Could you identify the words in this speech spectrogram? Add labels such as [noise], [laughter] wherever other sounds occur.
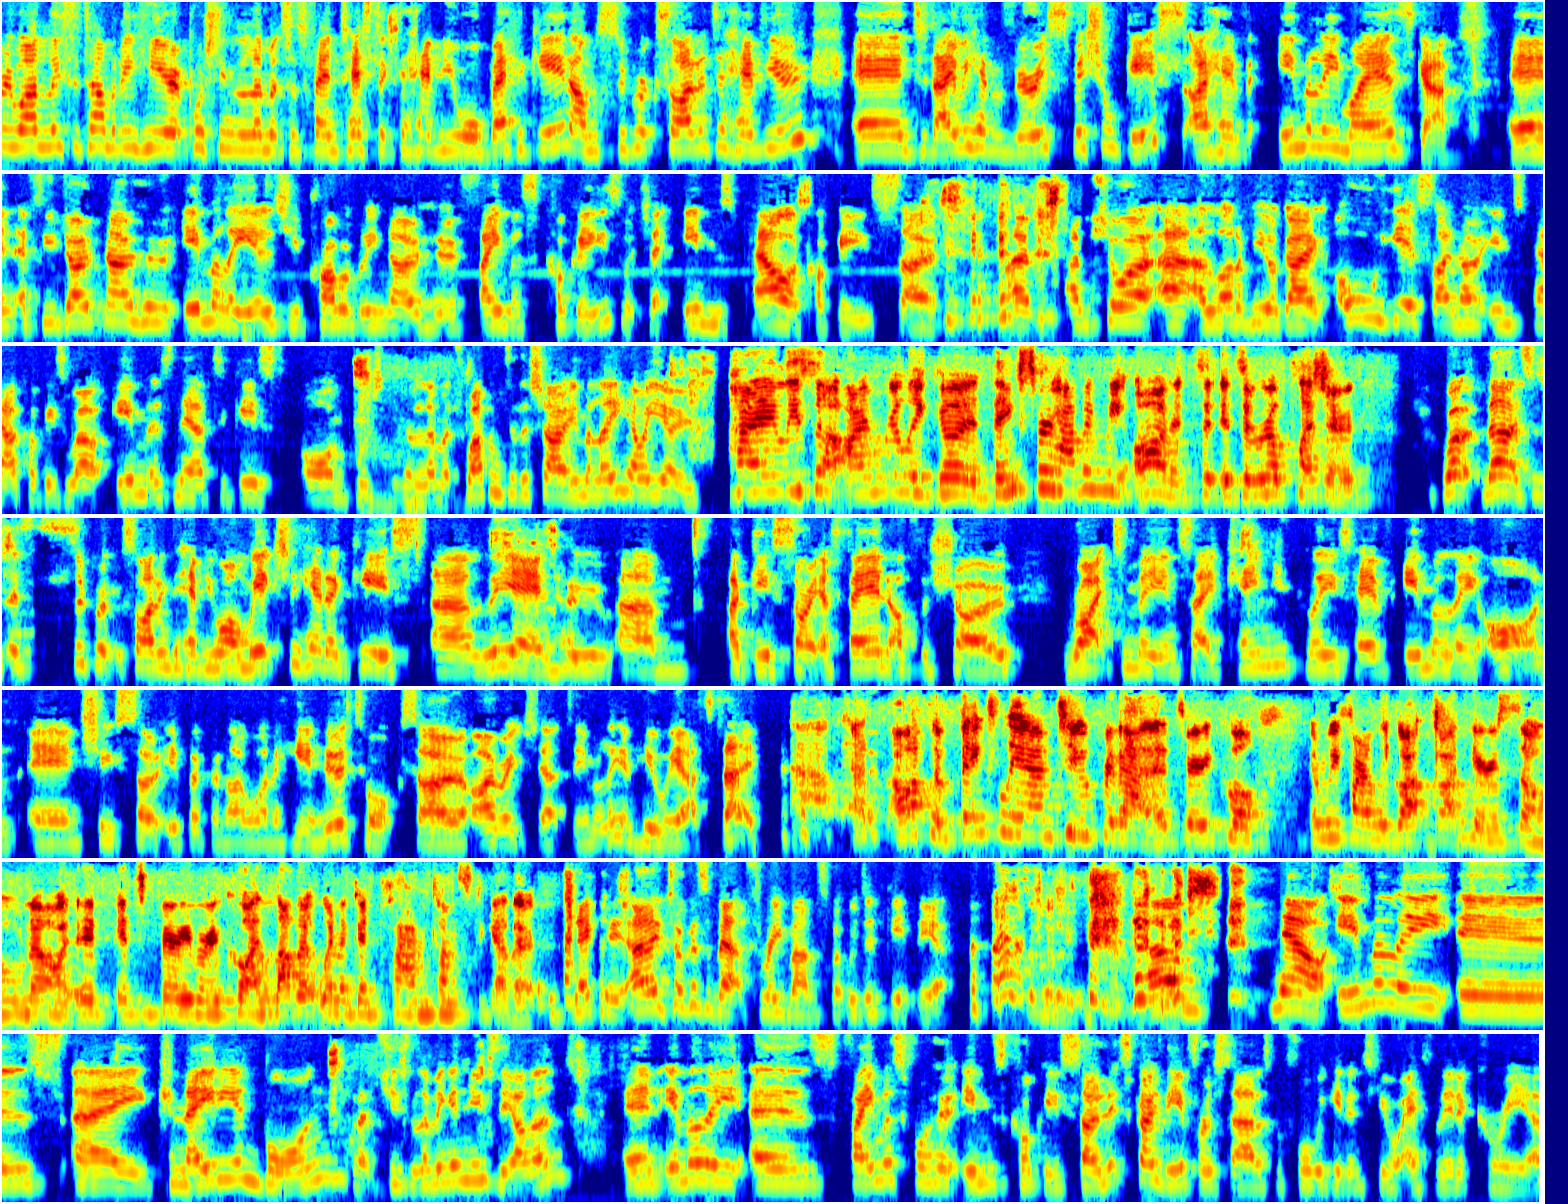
Everyone, Lisa Tamati here at Pushing the Limits. It's fantastic to have you all back again. I'm super excited to have you. And today we have a very special guest. I have Emily Miazga. And if you don't know who Emily is, you probably know her famous cookies, which are Em's Power Cookies. So I'm, [laughs] I'm, sure uh, a lot of you are going, oh, yes, I know Em's Power Cookies. Well, Em is now to guest on Pushing the Limits. Welcome to the show, Emily. How are you? Hi, Lisa. I'm really good. Thanks for having me on. It's a, it's a real pleasure. Well, no, it's, it's super exciting to have you on. We actually had a guest, uh, Leanne, who, um, a guest, sorry, a fan of the show write to me and say, Can you please have Emily on? And she's so epic and I want to hear her talk. So I reached out to Emily and here we are today. [laughs] That's awesome. Thanks, Leanne, too, for that. That's very cool. And we finally got, got here. So, no, it, it's very, very cool. I love it when a good plan comes together. [laughs] Exactly. It only took us about three months, but we did get there. [laughs] Absolutely. um, now, Emily is a Canadian born, but she's living in New Zealand. And Emily is famous for her Em's cookies. So let's go there for a starters before we get into your athletic career,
